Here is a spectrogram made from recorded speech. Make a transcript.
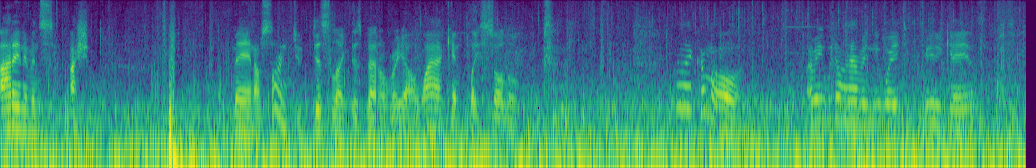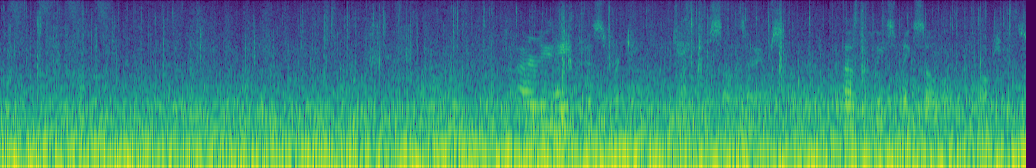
I didn't even see. I should. Man, I'm starting to dislike this battle royale. Why I can't play solo? come on. I mean, we don't have any way to communicate. I really hate this freaking game sometimes. Because please make solo options.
